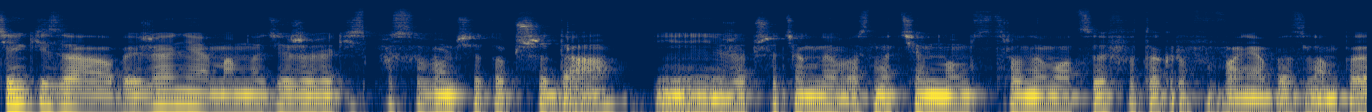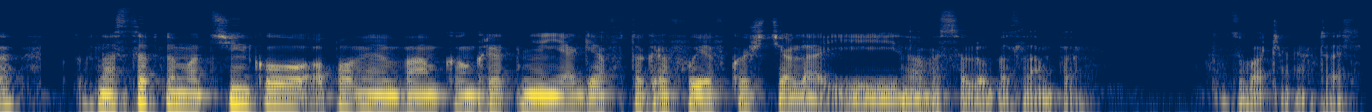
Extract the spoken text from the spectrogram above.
Dzięki za obejrzenie. Mam nadzieję, że w jakiś sposób Wam się to przyda i że przeciągnę Was na ciemną stronę mocy fotografowania bez lampy. W następnym odcinku opowiem Wam konkretnie, jak ja fotografuję w kościele i na weselu bez lampy. Do zobaczenia. Cześć.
